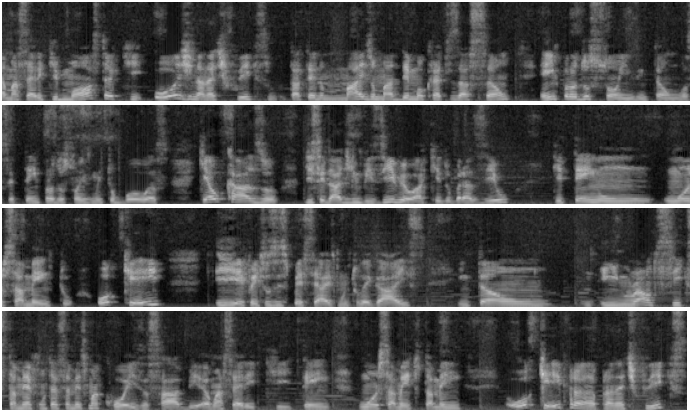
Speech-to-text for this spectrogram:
é uma série que mostra que hoje na Netflix está tendo mais uma democratização em produções. Então você tem produções muito boas, que é o caso de Cidade Invisível aqui do Brasil, que tem um, um orçamento ok e efeitos especiais muito legais. Então em Round 6 também acontece a mesma coisa, sabe? É uma série que tem um orçamento também ok para Netflix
